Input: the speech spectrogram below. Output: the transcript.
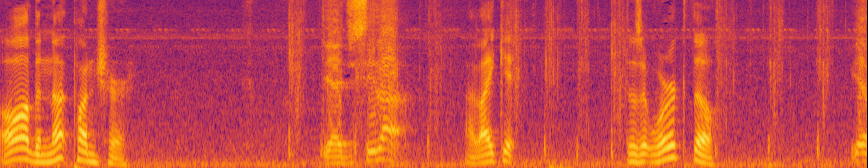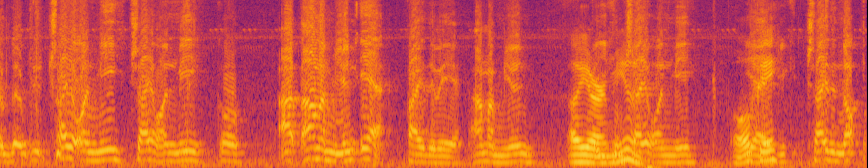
Oh, the nut puncher. Yeah, did you see that? I like it. Does it work though? Yeah, try it on me. Try it on me. Go. I, I'm immune to it, by the way. I'm immune. Oh, you're you immune. can try it on me. Okay. Yeah, you can try the nut.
